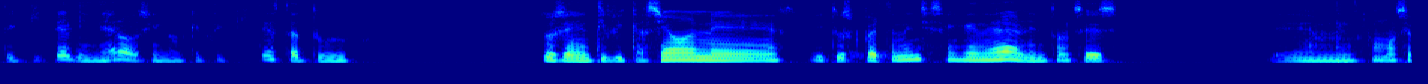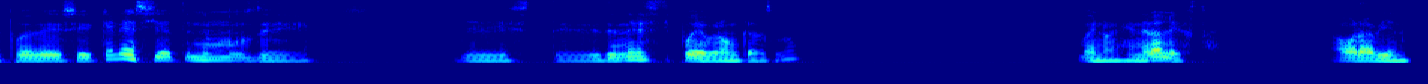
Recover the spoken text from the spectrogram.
te quite el dinero, sino que te quite hasta tu, tus identificaciones y tus pertenencias en general. Entonces, em, ¿cómo se puede decir? ¿Qué necesidad tenemos de este, tener ese tipo de broncas, ¿no? Bueno, en general esto. Ahora bien,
